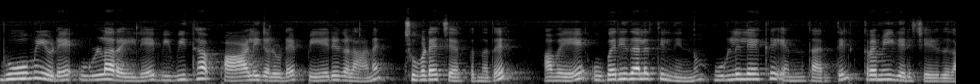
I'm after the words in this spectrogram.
ഭൂമിയുടെ ഉള്ളറയിലെ വിവിധ പാളികളുടെ പേരുകളാണ് ചുവടെ ചേർക്കുന്നത്. അവയെ ഉപരിതലത്തിൽ നിന്നും ഉള്ളിലേക്ക് എന്ന തരത്തിൽ ക്രമീകരിച്ചെഴുതുക.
